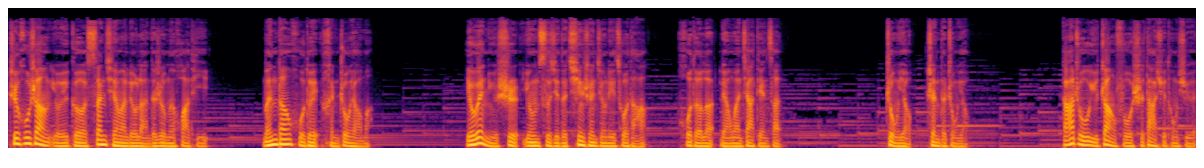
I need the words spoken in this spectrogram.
知乎上有一个三千万浏览的热门话题：“门当户对很重要吗？”有位女士用自己的亲身经历作答，获得了两万加点赞。重要，真的重要。答主与丈夫是大学同学，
